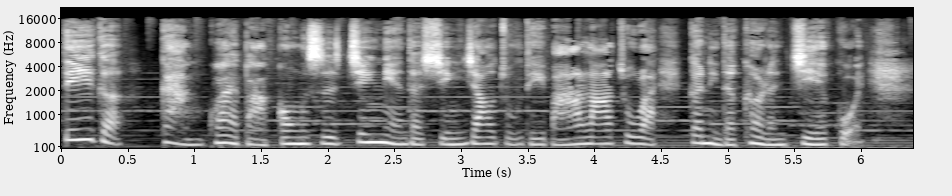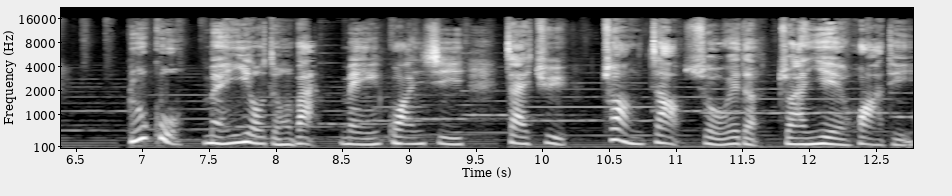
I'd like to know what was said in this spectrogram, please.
第一个。赶快把公司今年的行销主题把它拉出来，跟你的客人接轨。如果没有怎么办？没关系，再去创造所谓的专业话题，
